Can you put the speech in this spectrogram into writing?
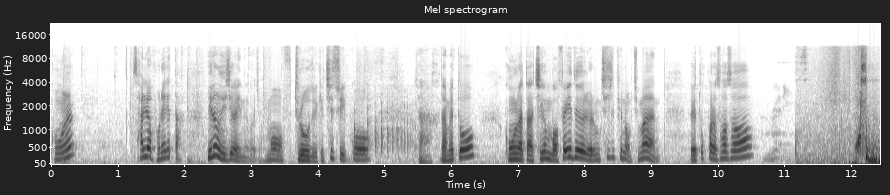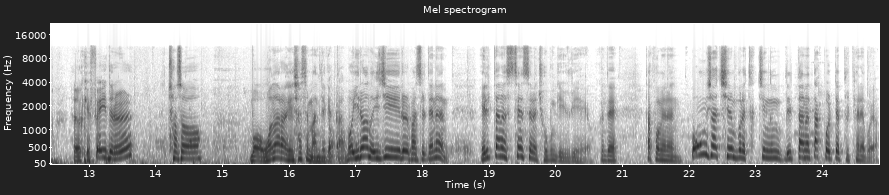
공을 살려 보내겠다. 이런 의지가 있는 거죠. 뭐 드로우도 이렇게 칠 수 있고. 자 그 다음에 또 공을 갖다가 지금 뭐 페이드를 여러분 치실 필요는 없지만 똑바로 서서 이렇게 페이드를 쳐서 뭐 원활하게 샷을 만들겠다. 뭐 이런 의지를 봤을 때는 일단은 스탠스는 좁은 게 유리해요. 근데 딱 보면은 뽕샷 치는 분의 특징은 일단은 딱 볼 때 불편해 보여.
